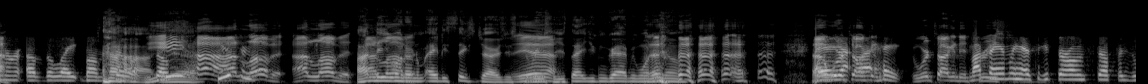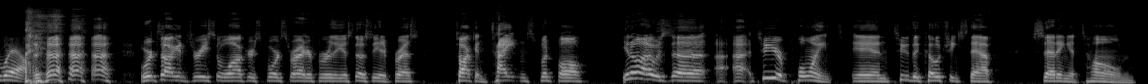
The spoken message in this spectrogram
honor of the late Bum Phillips. So Yeehaw, I love it. I love it. I need one it. of them '86 jerseys, Yeah. Teresa. You think you can grab me one of them? Uh, Hey, we're I- I- talking. hey, we're talking to My Teresa. family has to get their own stuff as well. We're talking Teresa Walker, sports writer for the Associated Press, talking Titans football. You know, I was uh, to your point and to the coaching staff setting a tone.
